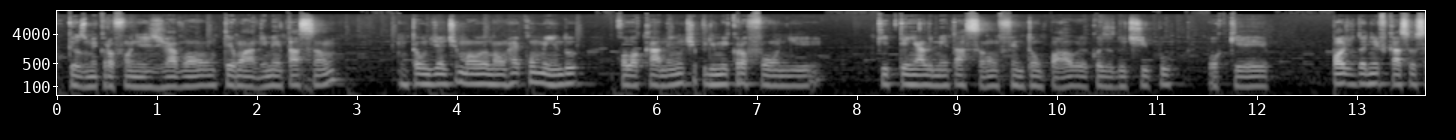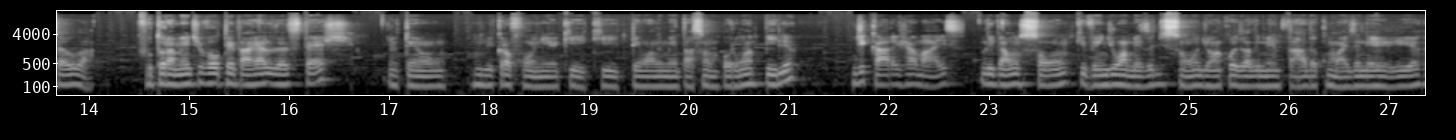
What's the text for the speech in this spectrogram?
porque os microfones já vão ter uma alimentação. Então, de antemão, eu não recomendo colocar nenhum tipo de microfone que tem alimentação, Phantom Power, coisa do tipo, porque pode danificar seu celular. Futuramente vou tentar realizar esse teste. Eu tenho um microfone aqui que tem uma alimentação por uma pilha. De cara, jamais ligar um som que vem de uma mesa de som, de uma coisa alimentada com mais energia.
